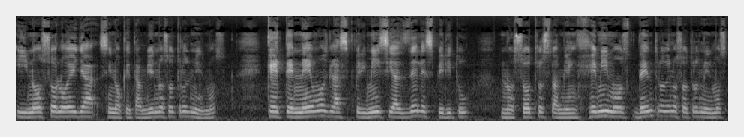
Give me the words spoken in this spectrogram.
y no solo ella, sino que también nosotros mismos, que tenemos las primicias del Espíritu, nosotros también gemimos dentro de nosotros mismos,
